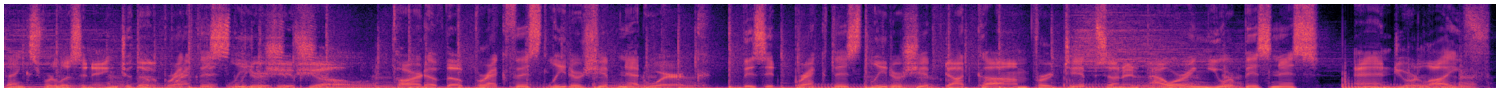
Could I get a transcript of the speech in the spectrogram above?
Thanks for listening to the Breakfast Leadership Show, part of the Breakfast Leadership Network. Visit breakfastleadership.com for tips on empowering your business and your life.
